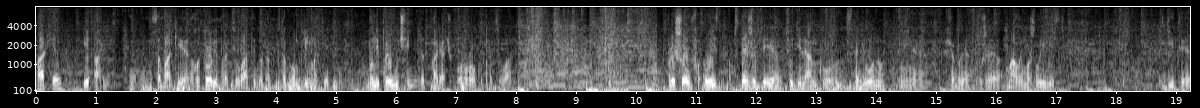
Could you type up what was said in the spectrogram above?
Ахіл і Арні. Собаки готові працювати в такому кліматі. Вони приучені до гарячу пору року працювати. Прийшов лист обстежити цю ділянку стадіону, е, щоб вже мали можливість діти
